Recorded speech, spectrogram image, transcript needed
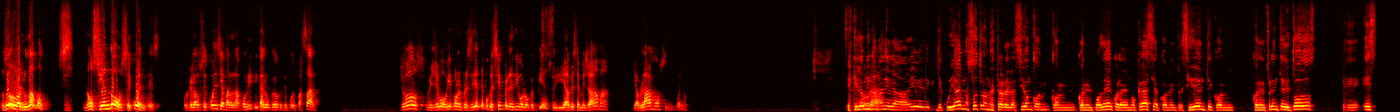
Nosotros lo ayudamos no siendo obsecuentes, porque la obsecuencia para la política es lo peor que te puede pasar. Yo me llevo bien con el presidente porque siempre le digo lo que pienso y a veces me llama y hablamos y bueno, es que la única manera, de, cuidar nosotros nuestra relación con, el poder, con la democracia, con el presidente, con, el frente de todos, eh, es,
